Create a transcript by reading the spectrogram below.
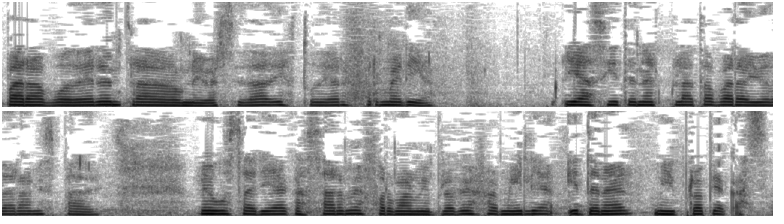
para poder entrar a la universidad y estudiar enfermería y así tener plata para ayudar a mis padres. Me gustaría casarme, formar mi propia familia y tener mi propia casa.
